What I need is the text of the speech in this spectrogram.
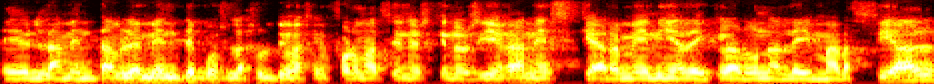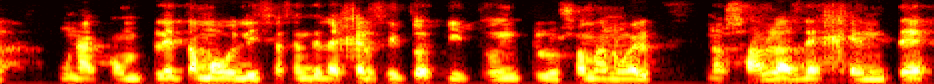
eh, lamentablemente pues las últimas informaciones que nos llegan es que Armenia declaró una ley marcial, una completa movilización del ejército y tú incluso, Manuel, nos hablas de gente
